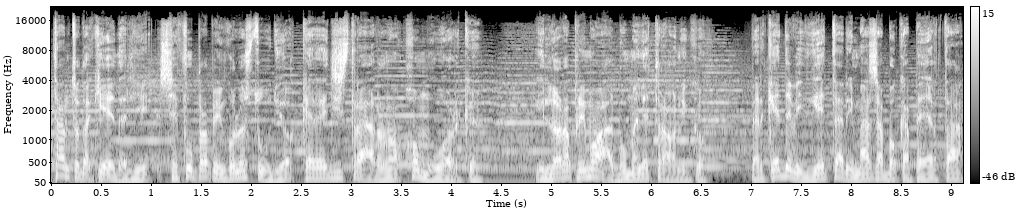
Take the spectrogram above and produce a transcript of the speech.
tanto da chiedergli se fu proprio in quello studio che registrarono Homework, il loro primo album elettronico. Perché David Guetta rimase a bocca aperta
